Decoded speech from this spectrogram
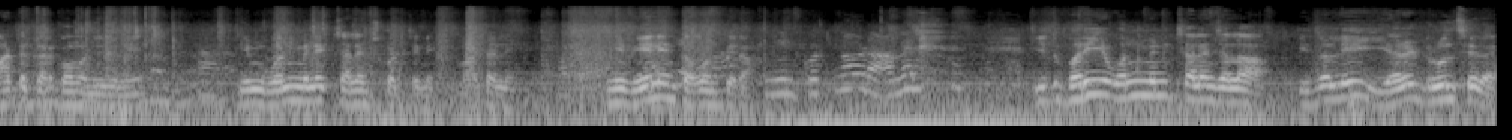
ಮಾಟಕ್ಕೆ ಕರ್ಕೊಂಬಂದಿದ್ದೀನಿ ನಿಮ್ಗೆ ಒನ್ ಮಿನಿಟ್ ಚಾಲೆಂಜ್ ಕೊಡ್ತೀನಿ ಮಾಟಲ್ಲಿ ನೀವೇನೇನು ತಗೊಂತೀರಾ? ನೀನ್ ಕೊಟ್ಟು ನೋಡು ಆಮೇಲೆ. ಇದು ಬರೀ ಒನ್ ಮಿನಿಟ್ ಚಾಲೆಂಜ್ ಅಲ್ಲ ಇದರಲ್ಲಿ ಎರಡು ರೂಲ್ಸ್ ಇದೆ.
